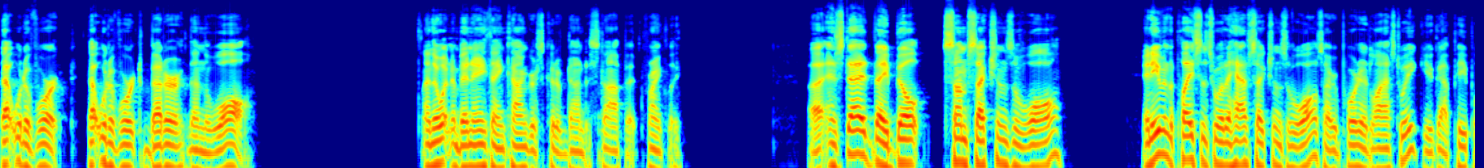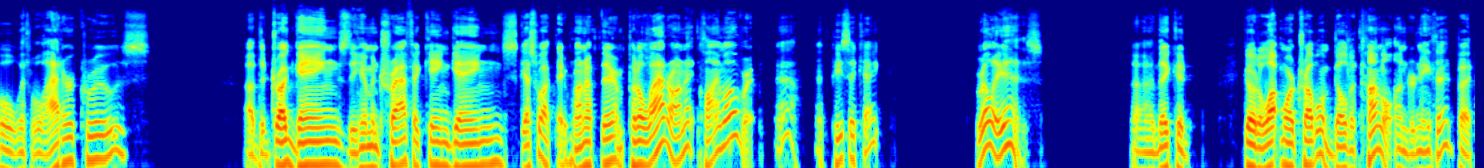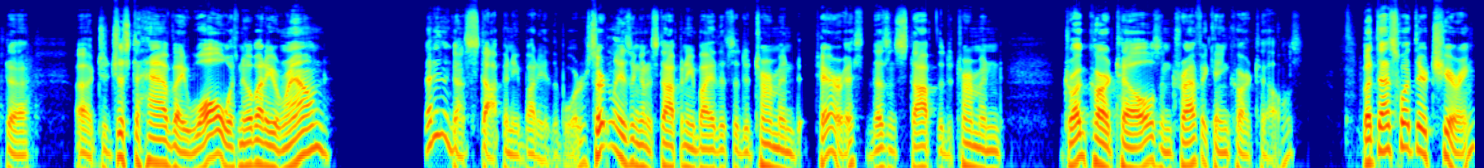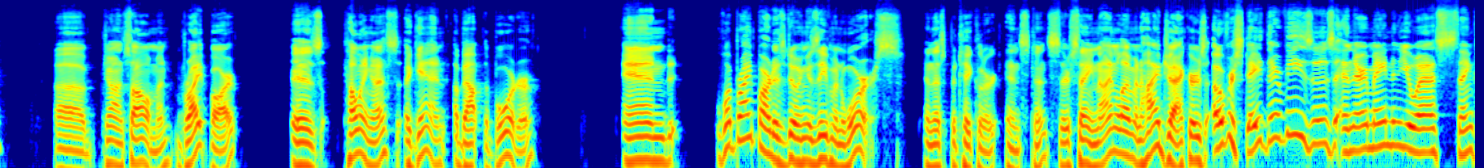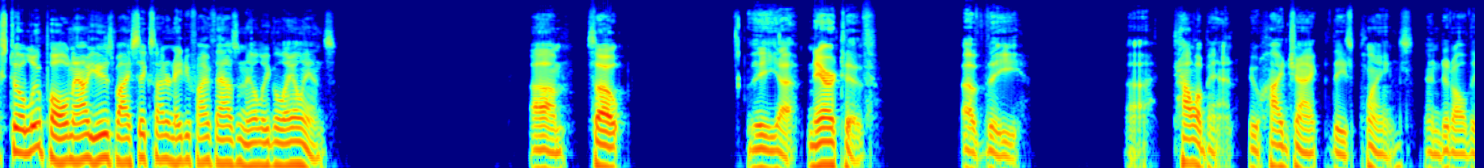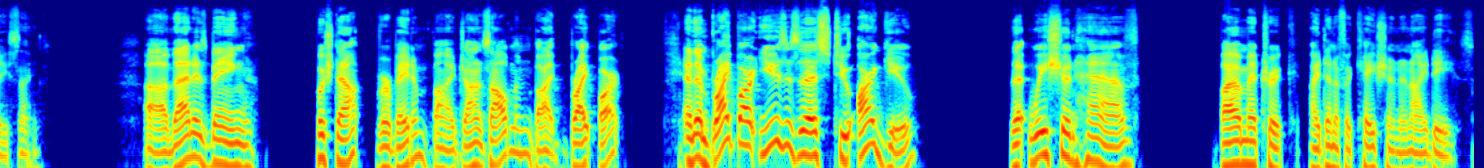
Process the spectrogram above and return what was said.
That would have worked. That would have worked better than the wall. And there wouldn't have been anything Congress could have done to stop it, frankly. Uh, instead, they built some sections of wall and even the places where they have sections of walls, I reported last week, you've got people with ladder crews, uh, the drug gangs, the human trafficking gangs. Guess what? They run up there and put a ladder on it, climb over it. Yeah, a piece of cake. Really is. Uh, they could go to a lot more trouble and build a tunnel underneath it, but uh, uh to just to have a wall with nobody around, that isn't going to stop anybody at the border. Certainly isn't going to stop anybody that's a determined terrorist. It doesn't stop the determined drug cartels and trafficking cartels. But that's what they're cheering. Uh, John Solomon, Breitbart, is telling us again about the border. And what Breitbart is doing is even worse in this particular instance. They're saying 9 11 hijackers overstayed their visas and they remained in the U.S. thanks to a loophole now used by 685,000 illegal aliens. Um, so the uh, narrative of the uh, Taliban who hijacked these planes and did all these things. Uh, that is being pushed out verbatim by John Solomon, by Breitbart. And then Breitbart uses this to argue that we should have biometric identification and IDs.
